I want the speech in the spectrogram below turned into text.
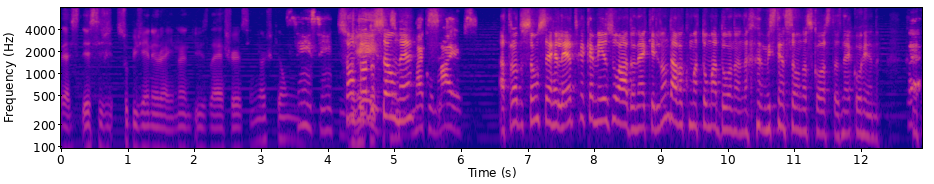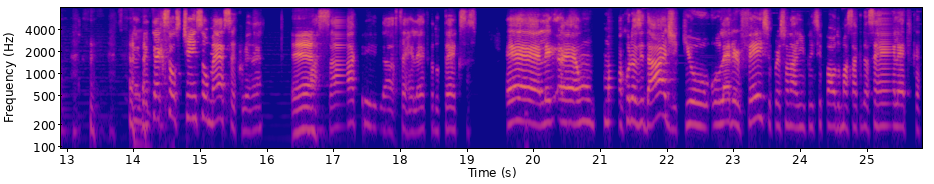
Esse, esse subgênero aí, né, de slasher, assim, eu acho que é um... Sim, sim. Só a tradução, né? Michael Myers. A tradução Serra Elétrica que é meio zoado, né? Que ele não dava com uma tomadona, na- uma extensão nas costas, né? Correndo. É, The Texas Chainsaw Massacre, né? É, Massacre da Serra Elétrica do Texas. É, é um- uma curiosidade que o, o Leatherface, o personagem principal do Massacre da Serra Elétrica,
